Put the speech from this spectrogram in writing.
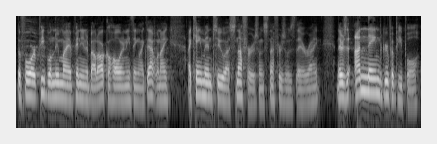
before people knew my opinion about alcohol or anything like that, when I, I came into uh, Snuffers, when Snuffers was there, right? There's an unnamed group of people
